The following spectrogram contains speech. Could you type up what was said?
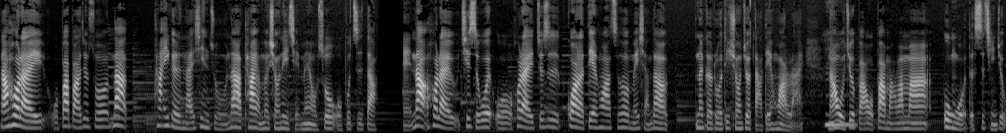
然后后来我爸爸就说，那他一个人来信主，那他有没有兄弟姐妹？我说我不知道。哎，那后来其实我我后来就是挂了电话之后，没想到那个罗弟兄就打电话来，然后我就把我爸爸妈妈问我的事情就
